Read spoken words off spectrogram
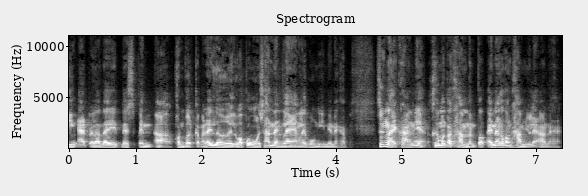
ยิง ad ไปแล้วได้ได้เป็นเอ่อ convert กลับมาได้เลยหรือว่าโปรโมชั่นแรงๆอะไรพวกนี้เนี่ยนะครับซึ่งหลายครั้งเนี่ยคือมันก็ทำเหมือนไอ้นั่นก็ต้องทำอยู่แล้วนะฮะ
